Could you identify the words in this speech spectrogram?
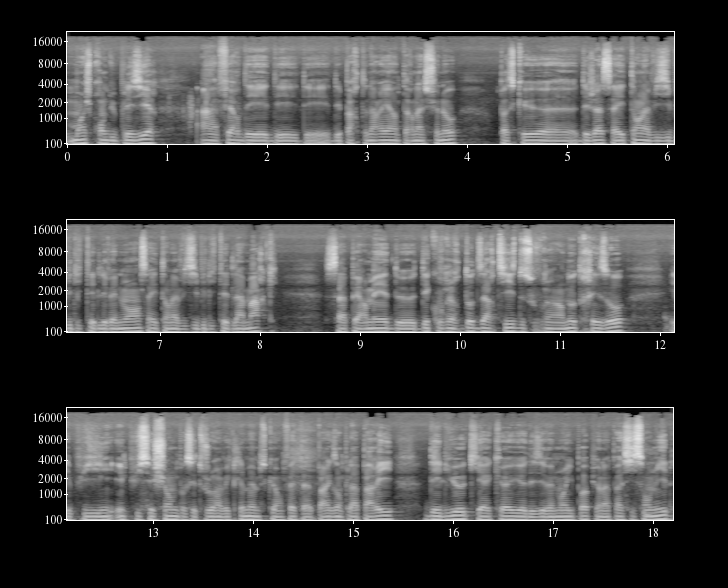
Moi, je prends du plaisir à faire des, des, des, des partenariats internationaux parce que euh, déjà ça étend la visibilité de l'événement, ça étend la visibilité de la marque, ça permet de découvrir d'autres artistes, de s'ouvrir un autre réseau. Et puis, et puis c'est chiant de bosser toujours avec les mêmes, parce qu'en fait, euh, par exemple à Paris, des lieux qui accueillent des événements hip-hop, il n'y en a pas 600 000.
